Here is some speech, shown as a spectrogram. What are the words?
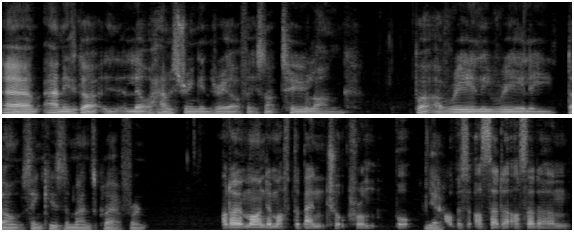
Um, and he's got a little hamstring injury. Hopefully, it's not too long. But I really, really don't think he's the man to play up front. I don't mind him off the bench up front, but Yeah. obviously I said I said um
